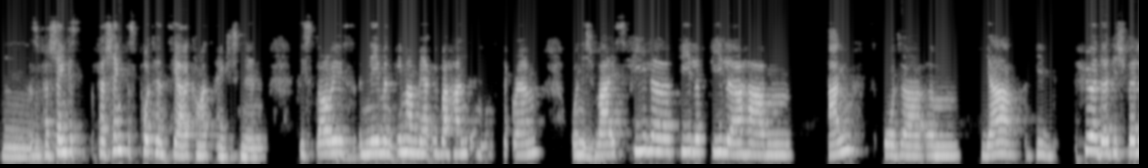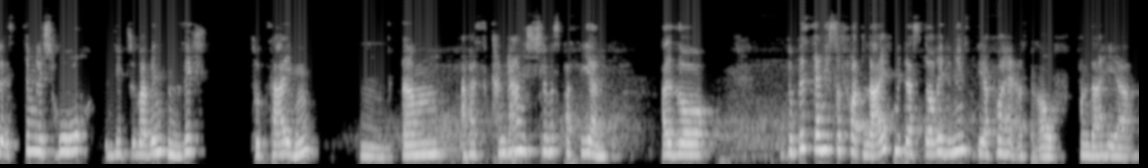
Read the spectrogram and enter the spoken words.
Hm. Also verschenktes, verschenktes Potenzial kann man es eigentlich nennen. Die Stories hm. nehmen immer mehr Überhand in Instagram und hm. ich weiß, viele, viele, viele haben Angst oder ähm, ja, die Hürde, die Schwelle ist ziemlich hoch, die zu überwinden, sich zu zeigen. Hm. Ähm, aber es kann gar nichts Schlimmes passieren. Also du bist ja nicht sofort live mit der Story, du nimmst sie ja vorher erst auf. Von daher,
